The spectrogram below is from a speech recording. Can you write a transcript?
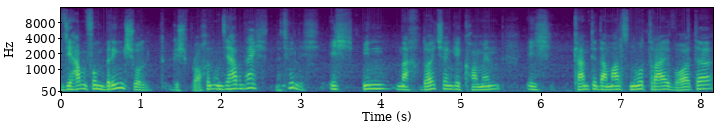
Sie haben von Bringschuld gesprochen und Sie haben recht, natürlich. Ich bin nach Deutschland gekommen, ich kannte damals nur drei Worte.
